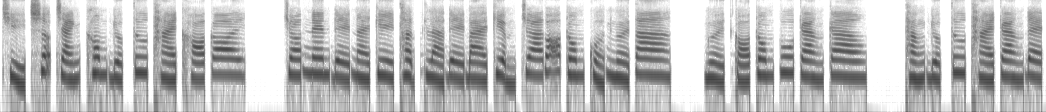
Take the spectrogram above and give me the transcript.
chỉ sợ tránh không được tư thái khó coi. Cho nên đề này kỳ thật là đề bài kiểm tra võ công của người ta, người có công phu càng cao, thắng được tư thái càng đẹp.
